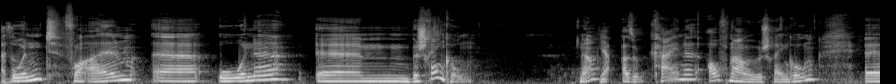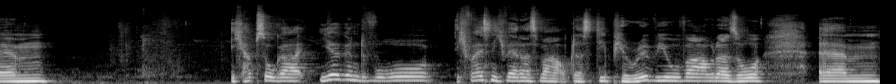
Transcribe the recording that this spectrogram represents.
Also und vor allem äh, ohne ähm, Beschränkungen. Na? Ja. Also keine Aufnahmebeschränkungen. Ähm, ich habe sogar irgendwo, ich weiß nicht, wer das war, ob das DP Review war oder so. Ähm,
